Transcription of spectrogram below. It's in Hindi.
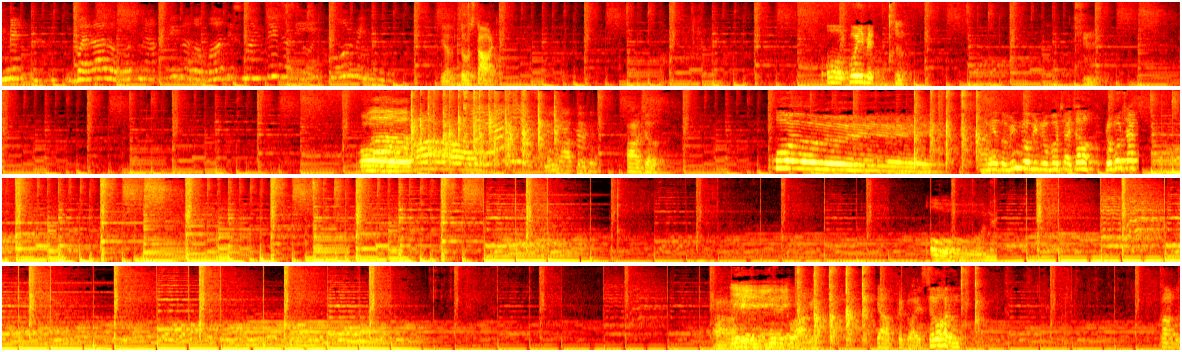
मैं बड़ा रोबोट में आपकी robot is my favourite core ring चलो चलो स्टार्ट ओ कोई भी चलो। ओ। हाँ चलो। ओए आनिया तो विन होगी रोबोट चाय चलो रोबोट चाय ओ नहीं हाँ ये- देखो ये देखो आ गया क्या आपका टॉयस चलो हरुण खा दो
